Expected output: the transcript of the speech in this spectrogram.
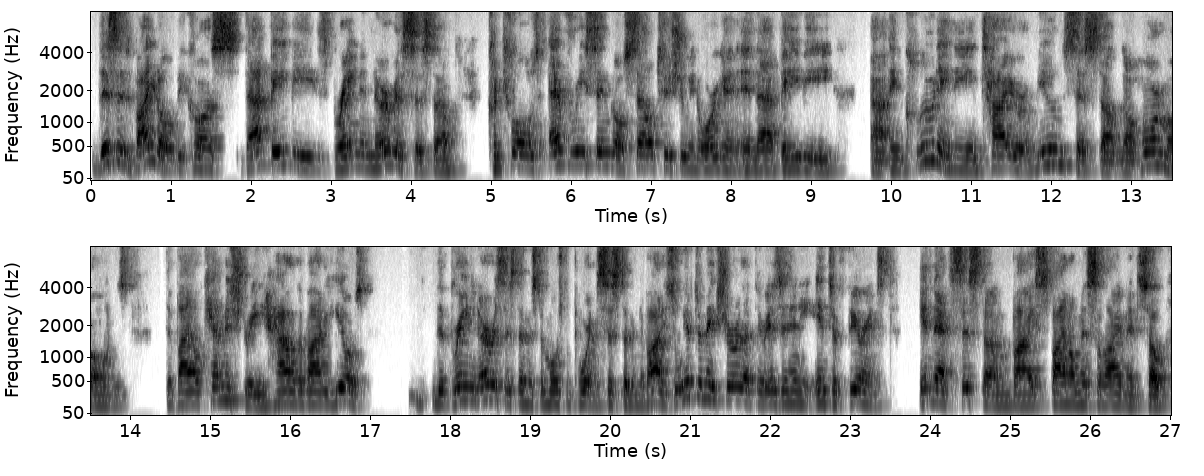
this is vital because that baby's brain and nervous system controls every single cell, tissue, and organ in that baby, uh, including the entire immune system, the hormones, the biochemistry, how the body heals. The brain and nervous system is the most important system in the body. So we have to make sure that there isn't any interference in that system by spinal misalignment. So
